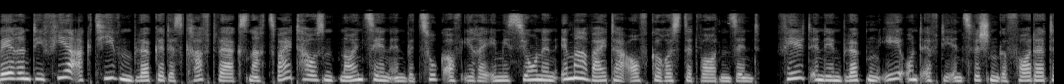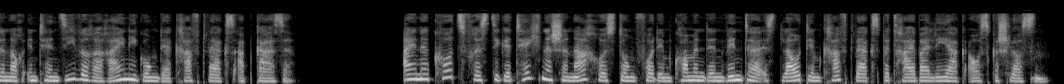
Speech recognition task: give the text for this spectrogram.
Während die vier aktiven Blöcke des Kraftwerks nach 2019 in Bezug auf ihre Emissionen immer weiter aufgerüstet worden sind, fehlt in den Blöcken E und F die inzwischen geforderte noch intensivere Reinigung der Kraftwerksabgase. Eine kurzfristige technische Nachrüstung vor dem kommenden Winter ist laut dem Kraftwerksbetreiber LEAG ausgeschlossen.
